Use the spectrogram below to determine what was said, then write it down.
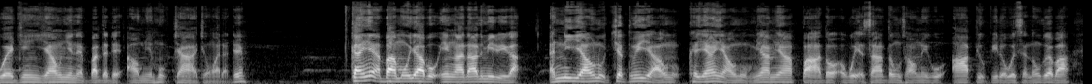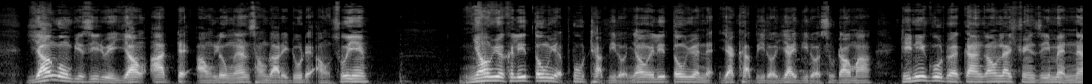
ဝယ်ခြင်းရောင်းခြင်းနဲ့ပတ်သက်တဲ့အောင်မြင်မှုကြားကြုံရတတ်တယ်။ကံရဲ့အပါမိုးရဖို့အင်္ဂါသားသမီးတွေကအနီရောင်တို့ချက်သွေးရောင်တို့ခရမ်းရောင်တို့များများပါသောအဝတ်အစားသုံးဆောင်တွေကိုအားပြုပြီးတော့ဝတ်ဆင်သုံးသွဲပါ။ရောင်းကုန်ပစ္စည်းတွေရောင်းအားတက်အောင်လုပ်ငန်းဆောင်တာတွေတိုးတက်အောင်ဆိုရင်ညောင်ရွက်ကလေး၃ရွက်ပူထပ်ပြီးတော့ညောင်ရွက်လေး၃ရွက်နဲ့ရက်ခတ်ပြီးတော့ရိုက်ပြီးတော့ဆူတောင်းမှာဒီနေ့ကိုအတွက်ကံကောင်းလက်ရွှင်စေမဲ့နံ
